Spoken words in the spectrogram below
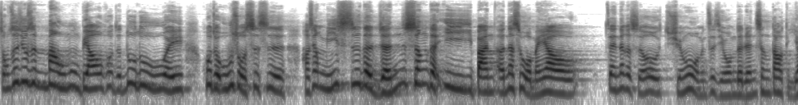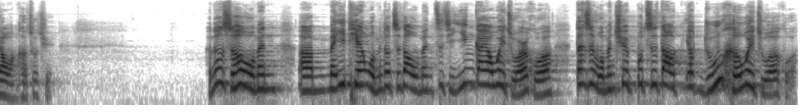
总之就是漫无目标，或者碌碌无为，或者无所事事，好像迷失的人生的意义一般。而那是我们要在那个时候询问我们自己：我们的人生到底要往何处去？很多时候，我们呃每一天，我们都知道我们自己应该要为主而活。但是我们却不知道要如何为主而活，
